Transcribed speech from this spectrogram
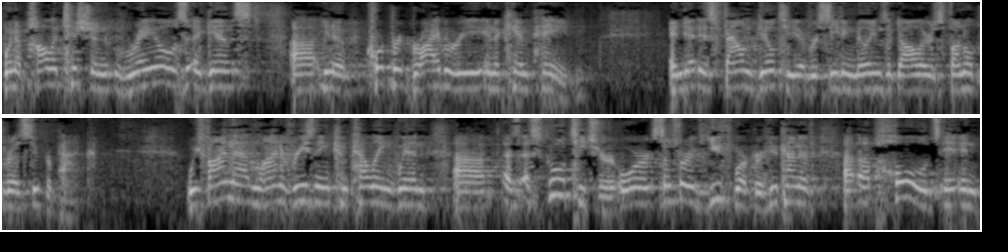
when a politician rails against, uh, you know, corporate bribery in a campaign, and yet is found guilty of receiving millions of dollars funneled through a super PAC. We find that line of reasoning compelling when uh, a, a, school teacher or some sort of youth worker who kind of uh, upholds and, and,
